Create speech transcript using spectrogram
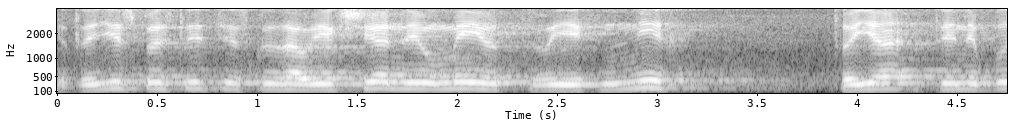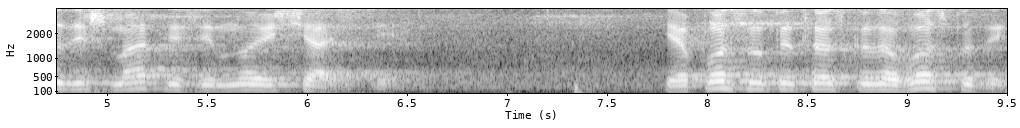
І тоді Спаситель сказав, якщо я не вмию твоїх ніг, то я, ти не будеш мати зі мною щастя. І апостол Петро сказав, Господи,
